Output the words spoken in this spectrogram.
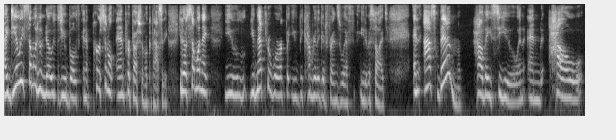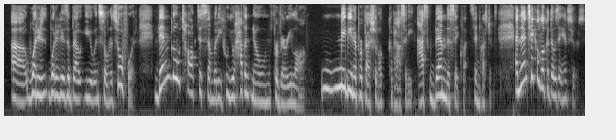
ideally someone who knows you both in a personal and professional capacity. You know someone that you you met through work but you've become really good friends with you know besides. And ask them how they see you and and how uh, what is what it is about you and so on and so forth. Then go talk to somebody who you haven't known for very long maybe in a professional capacity. Ask them the same same questions. And then take a look at those answers.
